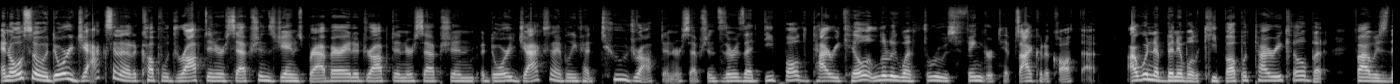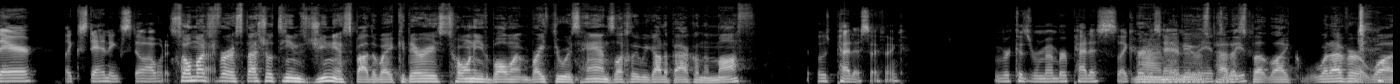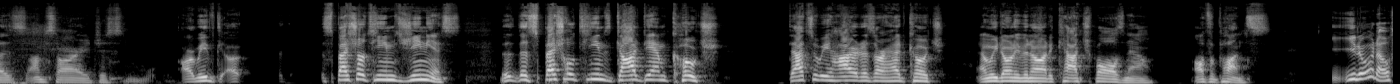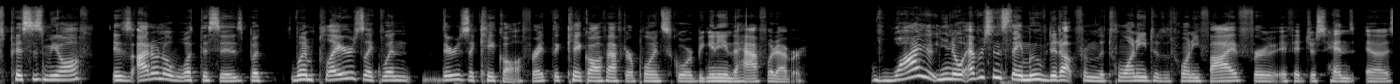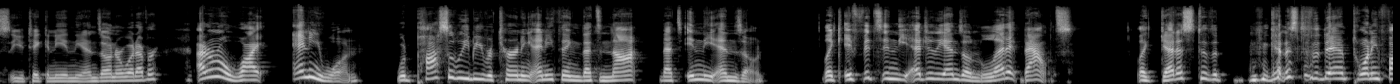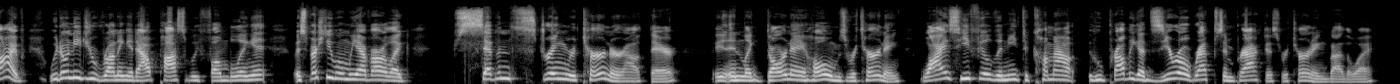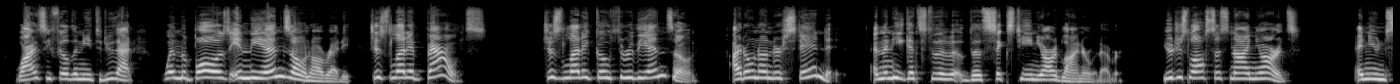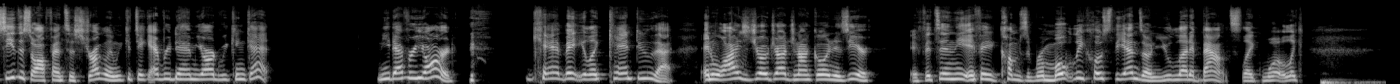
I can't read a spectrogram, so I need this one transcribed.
And also, Adoree Jackson had a couple dropped interceptions. James Bradberry had a dropped interception. Adoree Jackson, I believe, had two dropped interceptions. There was that deep ball to Tyreek Hill. It literally went through his fingertips. I could have caught that. I wouldn't have been able to keep up with Tyreek Hill, but if I was there, like standing still, I would have. So much for a special teams genius, by the way. Kadarius Toney, the ball went right through his hands. Luckily, we got it back on the muff. it was Pettis, I think. Because remember, Pettis like hurt Nah, his hand. maybe it was they had to Pettis, but like whatever it was, I'm sorry. Just are we uh, special teams genius? The, the special teams goddamn coach. That's who we hired as our head coach, and we don't even know how to catch balls now off of punts. You know what else pisses me off is I don't know what this is, but when players like when there's a kickoff, right? The kickoff after a point score, beginning of the half, whatever. Why, you know, ever since they moved it up from the 20 to the 25 for if it just hands, uh, so you take a knee in the end zone or whatever, I don't know why anyone would possibly be returning anything that's not, that's in the end zone. Like if it's in the edge of the end zone, let it bounce. Like get us to the get us to the damn 25. We don't need you running it out, possibly fumbling it, especially when we have our like seventh string returner out there in, like Darnay Holmes returning. Why does he feel the need to come out who probably got zero reps in practice returning, by the way? Why does he feel the need to do that when the ball is in the end zone already? Just let it bounce. Just let it go through the end zone. I don't understand it. And then he gets to the, the 16 yard line or whatever. You just lost us nine yards. And you see this offense is struggling. We could take every damn yard we can get. Need every yard. can't make like can't do that. And why is Joe Judge not going his ear? If it's in the if it comes remotely close to the end zone, you let it bounce. Like what like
